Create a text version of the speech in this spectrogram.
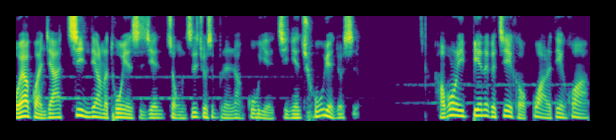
我要管家尽量的拖延时间，总之就是不能让姑爷今天出院就是。好不容易编了个借口挂了电话，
